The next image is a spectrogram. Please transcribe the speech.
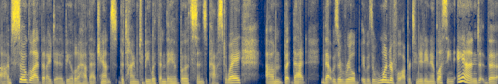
uh, I'm so glad that I did be able to have that chance, the time to be with them. They have both since passed away. Um, but that that was a real it was a wonderful opportunity and a blessing and the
